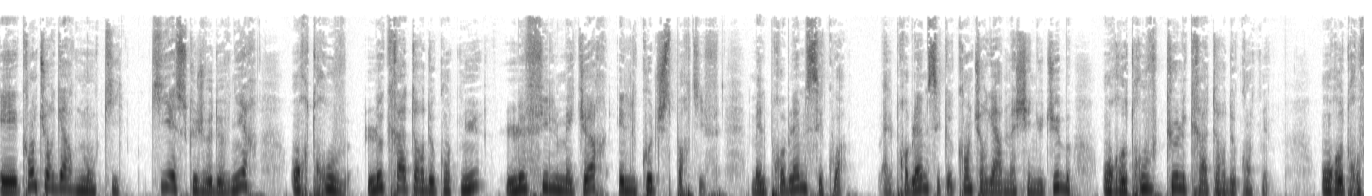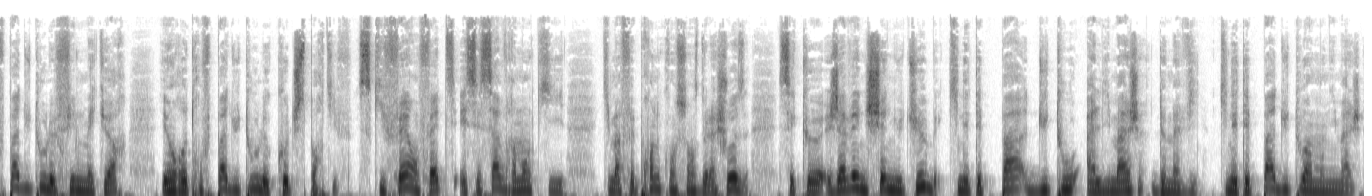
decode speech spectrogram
Et quand tu regardes mon qui, qui est-ce que je veux devenir? On retrouve le créateur de contenu, le filmmaker et le coach sportif. Mais le problème, c'est quoi? Le problème, c'est que quand tu regardes ma chaîne YouTube, on retrouve que le créateur de contenu. On retrouve pas du tout le filmmaker et on retrouve pas du tout le coach sportif. Ce qui fait en fait, et c'est ça vraiment qui, qui m'a fait prendre conscience de la chose, c'est que j'avais une chaîne YouTube qui n'était pas du tout à l'image de ma vie qui n'était pas du tout à mon image.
